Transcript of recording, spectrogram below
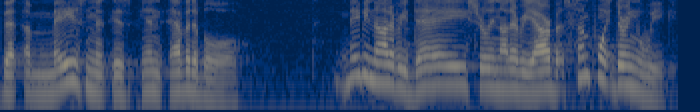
that amazement is inevitable maybe not every day, surely not every hour, but some point during the week,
